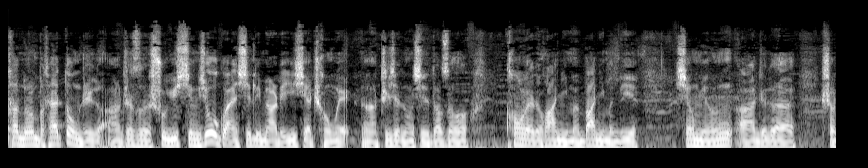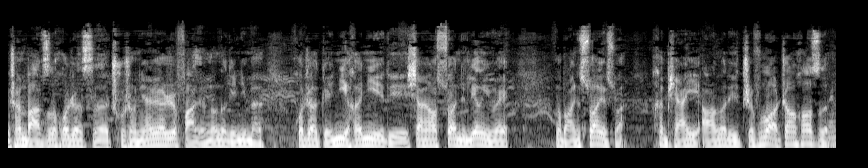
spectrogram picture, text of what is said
很多人不太懂这个啊，这是属于星宿关系里面的一些称谓啊，这些东西到时候空了的话，你们把你们的姓名啊、这个生辰八字或者是出生年月日发给我，我给你们，或者给你和你的想要算的另一位，我帮你算一算，很便宜啊，我的支付宝账号是。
